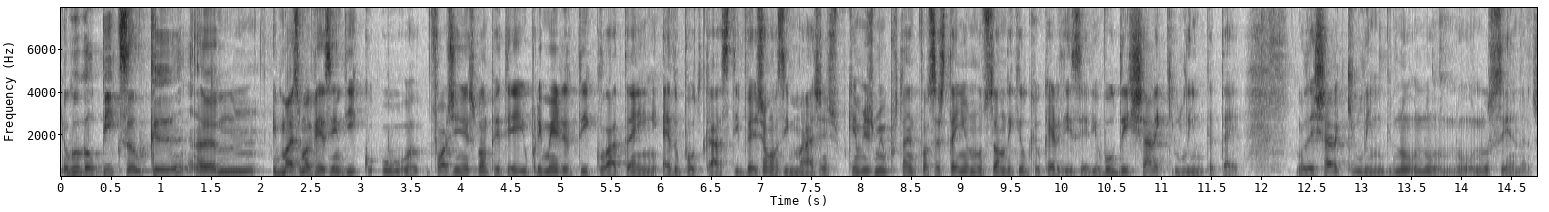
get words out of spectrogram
O Google Pixel que, um, mais uma vez indico, o forgenews.pt e o primeiro artigo lá tem é do podcast e vejam as imagens, porque é mesmo importante que vocês tenham noção daquilo que eu quero dizer. Eu vou deixar aqui o link até. Vou deixar aqui o link no, no, no, no Cenas.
